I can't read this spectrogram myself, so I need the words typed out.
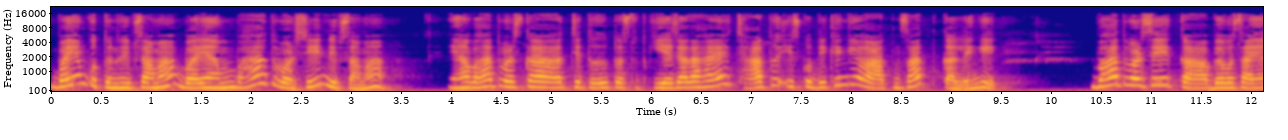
वयम कुत्त निपसामा वयम भारतवर्षे निपसामा। यहाँ भारतवर्ष का चित्र प्रस्तुत किया जा रहा है। छात्र इसको देखेंगे और आत्मसात कर लेंगे। भारतवर्षे का व्यवसाय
